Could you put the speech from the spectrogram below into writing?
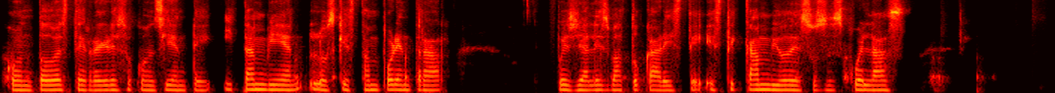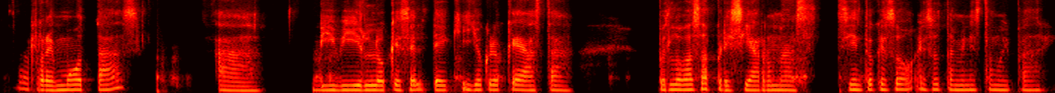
con todo este regreso consciente. Y también los que están por entrar, pues ya les va a tocar este, este cambio de sus escuelas remotas a vivir lo que es el TEC. Y yo creo que hasta pues lo vas a apreciar más. Siento que eso, eso también está muy padre.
